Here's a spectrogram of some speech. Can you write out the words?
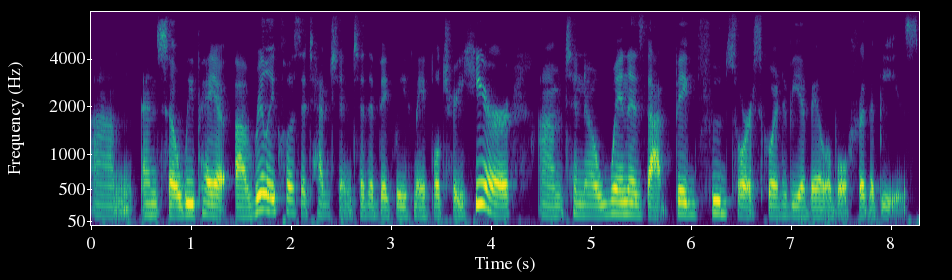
Um, and so we pay a, a, really close attention to the big leaf maple tree here um, to know when is that big food source going to be available for the bees.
